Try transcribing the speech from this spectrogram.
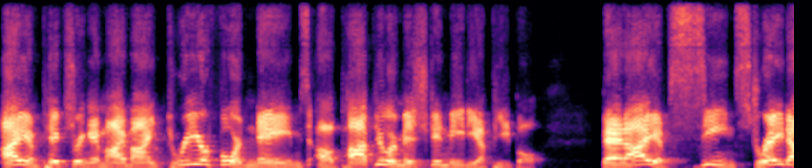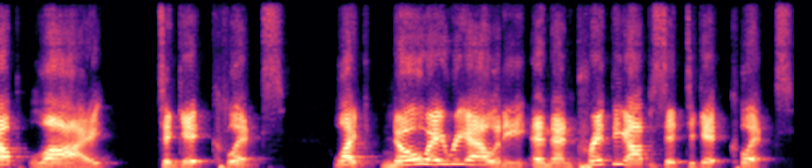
I am picturing in my mind three or four names of popular Michigan media people that I have seen straight up lie to get clicks. Like know a reality and then print the opposite to get clicks.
